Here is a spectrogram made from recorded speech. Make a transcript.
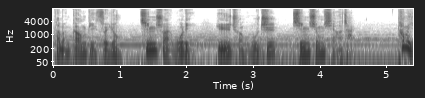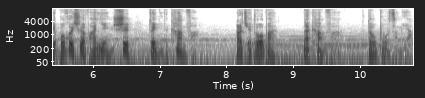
他们刚愎自用、轻率无礼、愚蠢无知、心胸狭窄。他们也不会设法掩饰对你的看法。而且多半，那看法都不怎么样。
